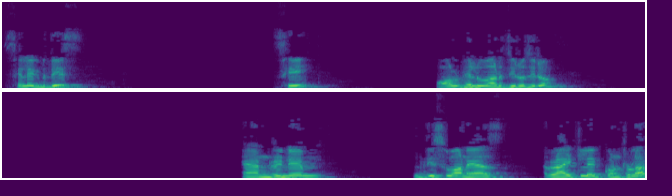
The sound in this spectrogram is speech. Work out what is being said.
Select this see all value are 0 0 and rename this one as right leg controller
